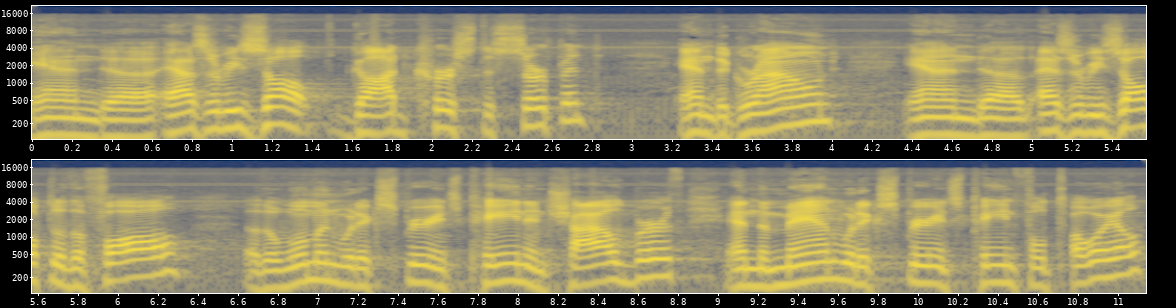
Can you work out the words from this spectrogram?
And uh, as a result, God cursed the serpent and the ground. And uh, as a result of the fall, uh, the woman would experience pain in childbirth, and the man would experience painful toil,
